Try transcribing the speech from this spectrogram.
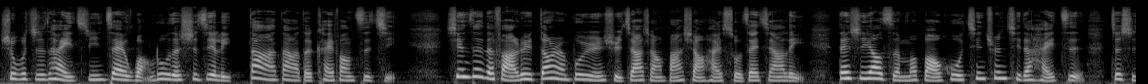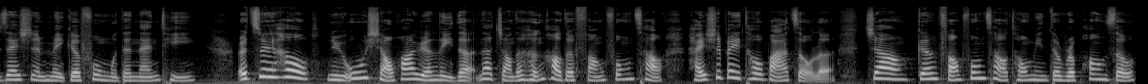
殊不知他已经在网络的世界里大大的开放自己。现在的法律当然不允许家长把小孩锁在家里，但是要怎么保护青春期的孩子，这实在是每个父母的难题。而最后，女巫小花园里的那长得很好的防风草，还是被偷拔走了。这样，跟防风草同名的 Rapunzel，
